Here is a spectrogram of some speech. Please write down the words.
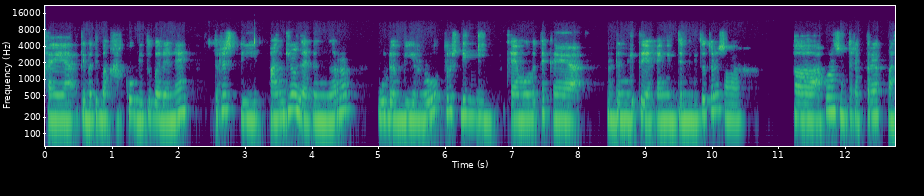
kayak tiba-tiba kaku gitu badannya. Terus dipanggil nggak denger udah biru terus di kayak mulutnya kayak den gitu ya kayak ngejen gitu. Terus hmm uh, aku langsung teriak-teriak pas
